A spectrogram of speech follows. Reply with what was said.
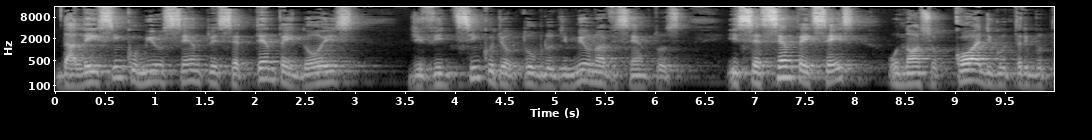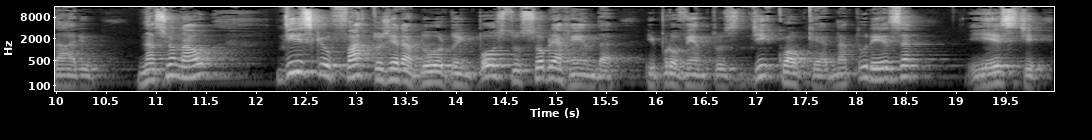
da Lei 5172 de 25 de outubro de 1966 o nosso Código Tributário Nacional, diz que o fato gerador do imposto sobre a renda e proventos de qualquer natureza, e este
